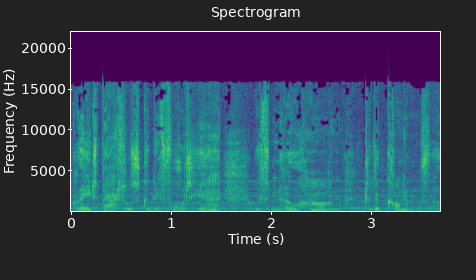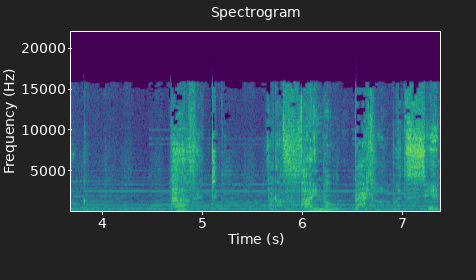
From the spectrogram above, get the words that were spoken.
Great battles could be fought here with no harm to the common folk. Perfect for a final battle with sin,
